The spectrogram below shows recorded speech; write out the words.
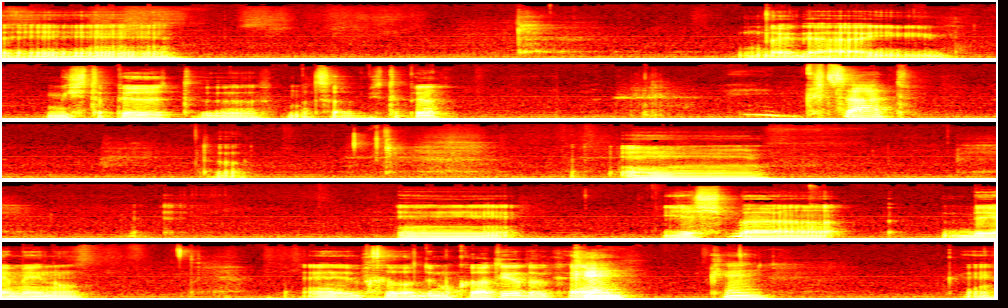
ו... לא יודע, היא משתפרת, המצב משתפר? קצת. טוב. אה, אה, יש בה בימינו אה, בחירות דמוקרטיות וכאלה? כן, כן. אוקיי.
